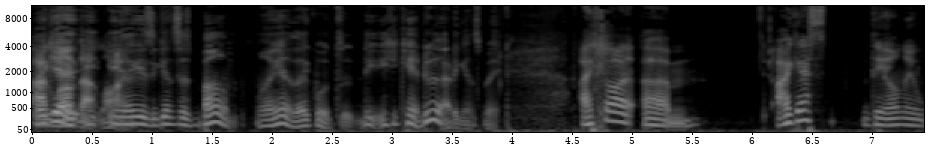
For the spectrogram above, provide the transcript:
I Like, yeah, love that he, line. You know, he's against his bum. Well, yeah, like well, he he can't do that against me. I thought, um, I guess the only,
